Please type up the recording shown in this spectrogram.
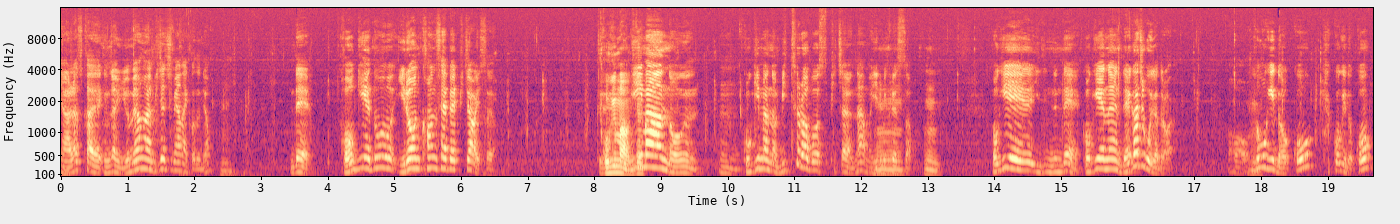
알래스카에 굉장히 유명한 피자집이 하나 있거든요. 음. 근데 거기에도 이런 컨셉의 피자가 있어요. 그 고기만? 고기만 넣은 음, 고기만 넣은 Meat Lovers 피자였나? 뭐 이름이 음. 그랬어. 음, 거기에 있는데 거기에는 네 가지 고기가 들어가요. 어, 음. 소고기 넣고 닭고기 넣고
